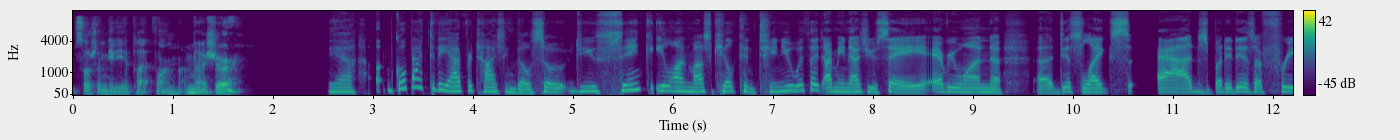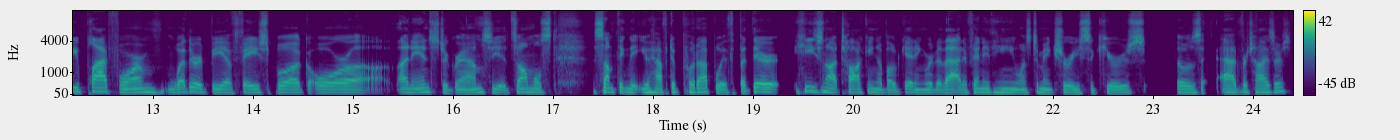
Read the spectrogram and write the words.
social media platform. I'm not sure. Yeah. Uh, go back to the advertising though. So, do you think Elon Musk he'll continue with it? I mean, as you say, everyone uh, uh, dislikes ads, but it is a free platform, whether it be a Facebook or uh, an Instagram. So it's almost something that you have to put up with. But there, he's not talking about getting rid of that. If anything, he wants to make sure he secures those advertisers.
